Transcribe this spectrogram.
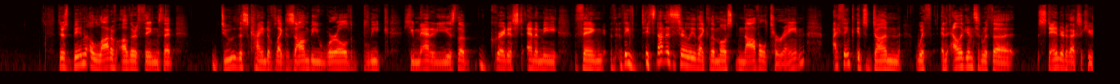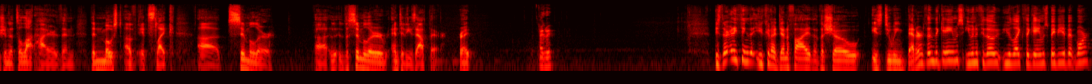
there's been a lot of other things that do this kind of like zombie world bleak humanity is the greatest enemy thing they've it's not necessarily like the most novel terrain i think it's done with an elegance and with a standard of execution that's a lot higher than than most of its like uh, similar uh, the similar entities out there, right? I agree. Is there anything that you can identify that the show is doing better than the games, even if though you like the games maybe a bit more?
